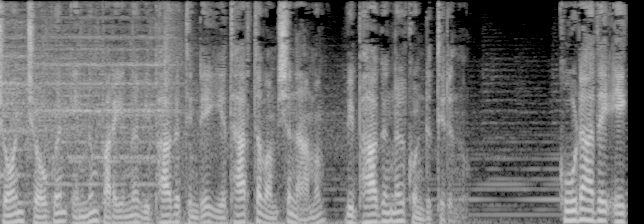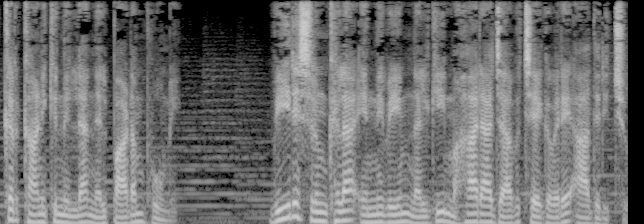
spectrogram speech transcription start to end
ചോൻ ചോഗൻ എന്നും പറയുന്ന വിഭാഗത്തിന്റെ യഥാർത്ഥ വംശനാമം വിഭാഗങ്ങൾ കൊണ്ടുത്തിരുന്നു കൂടാതെ ഏക്കർ കാണിക്കുന്നില്ല നെൽപ്പാടം ഭൂമി. വീരശൃംഖല എന്നിവയും നൽകി മഹാരാജാവ് ചേകവരെ ആദരിച്ചു.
